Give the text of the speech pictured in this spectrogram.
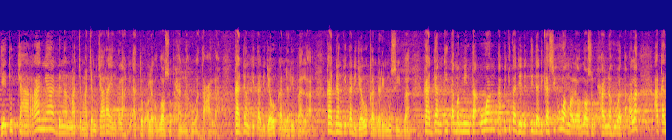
yaitu caranya dengan macam-macam cara yang telah diatur oleh Allah Subhanahu wa taala. Kadang kita dijauhkan dari bala, kadang kita dijauhkan dari musibah, kadang kita meminta uang tapi kita tidak dikasih uang oleh Allah Subhanahu wa taala, akan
